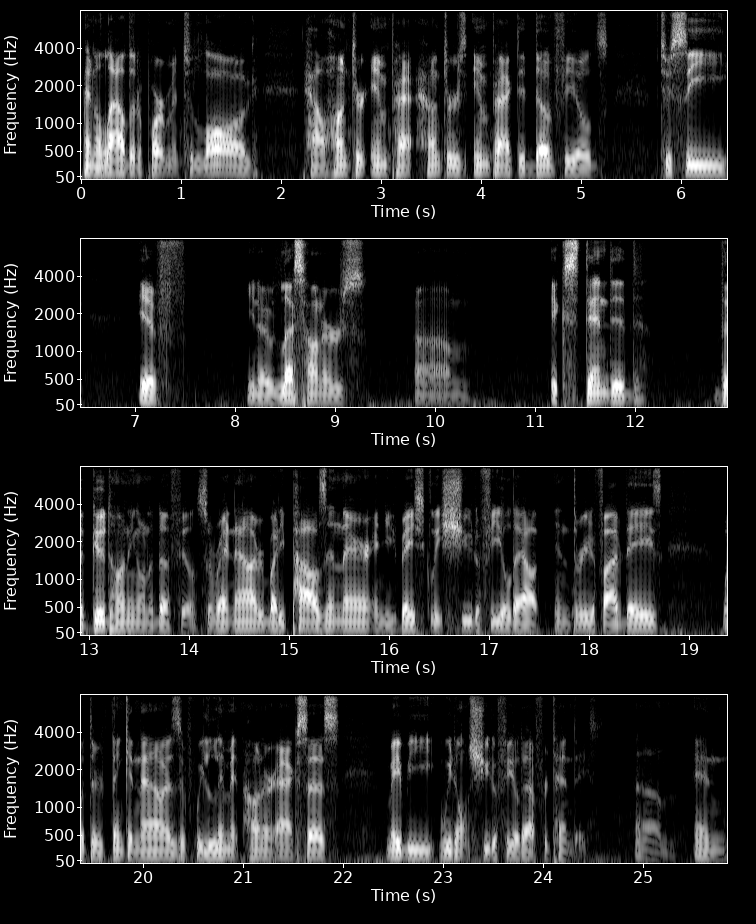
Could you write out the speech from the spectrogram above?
and allow the department to log how hunter impact hunters impacted dove fields to see if you know less hunters um, extended the good hunting on a dove field. So right now everybody piles in there and you basically shoot a field out in three to five days. What they're thinking now is if we limit hunter access, maybe we don't shoot a field out for ten days, um, and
